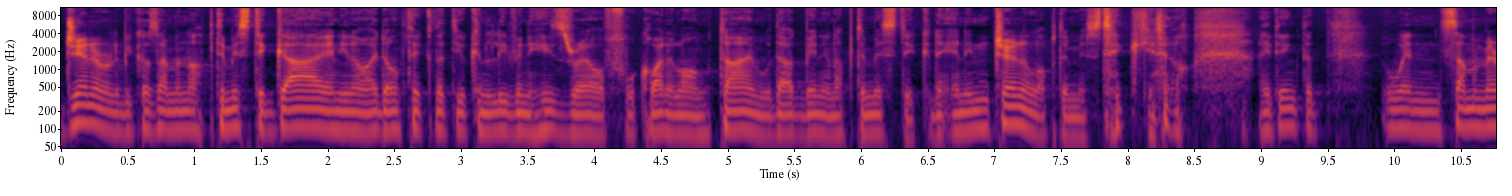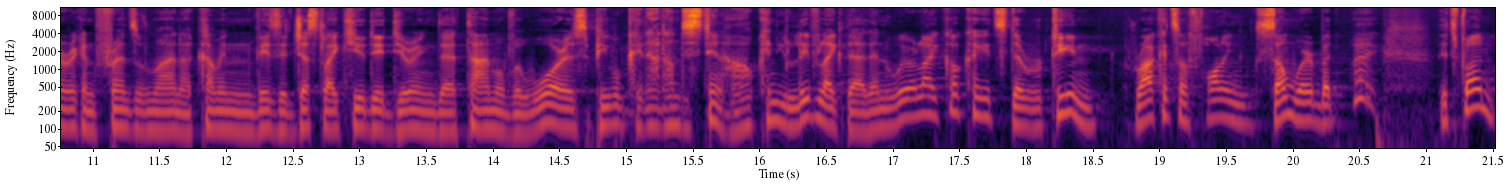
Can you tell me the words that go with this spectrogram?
generally because I'm an optimistic guy, and you know I don't think that you can live in Israel for quite a long time without being an optimistic, an internal optimistic. You know, I think that when some American friends of mine are coming and visit, just like you did during the time of the wars, people cannot understand how can you live like that, and we're like, okay, it's the routine. Rockets are falling somewhere, but hey, it's fun.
